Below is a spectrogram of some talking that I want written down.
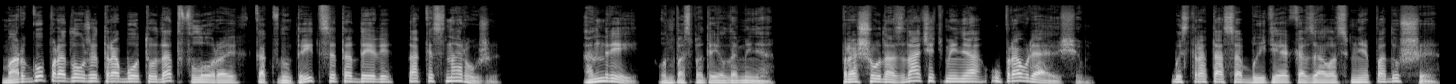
Марго продолжит работу над Флорой, как внутри цитадели, так и снаружи. Андрей, он посмотрел на меня, прошу назначить меня управляющим. Быстрота событий оказалась мне по душе.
